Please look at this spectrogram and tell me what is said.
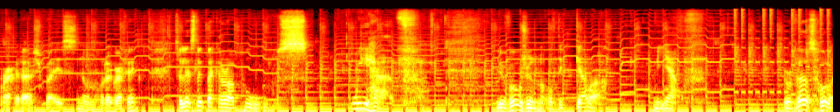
Rapidash, but it's non-holographic. So let's look back at our pools. We have the version of the Galar Meowth, Reverse Holo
